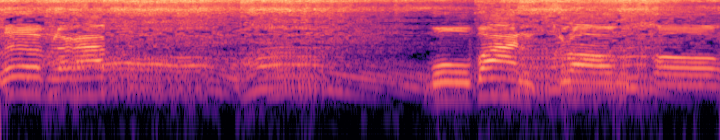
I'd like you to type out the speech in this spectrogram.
เริ่มแล้วครับ หมู่บ้านกลองทอง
